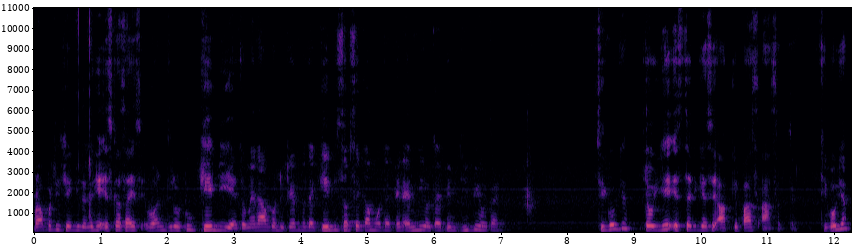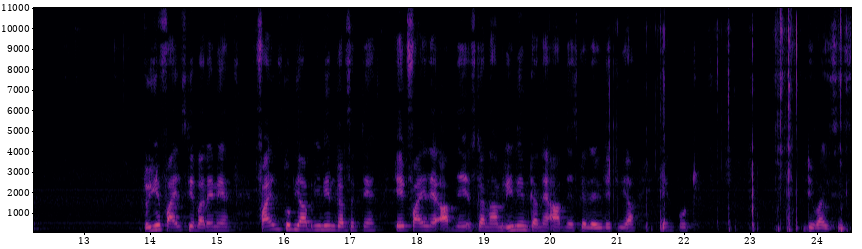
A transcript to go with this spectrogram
प्रॉपर्टी चेक की देखिए इसका साइज़ 102 के बी है। तो मैंने आपको डिटेल बताया के बी सबसे कम होता है, फिर एम बी होता है, फिर जी पी होता है। ठीक हो गया? तो ये इस तरीके से आपके पास आ सकते हैं। ठीक हो गया? तो ये फाइल्स के बारे में है। फाइल्स को भी आप रीनेम कर सकते हैं। एक फ़ाइल है, आपने इसका नाम रीनेम करना है, आपने इसके लिख लिया इनपुट डिवाइसेस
